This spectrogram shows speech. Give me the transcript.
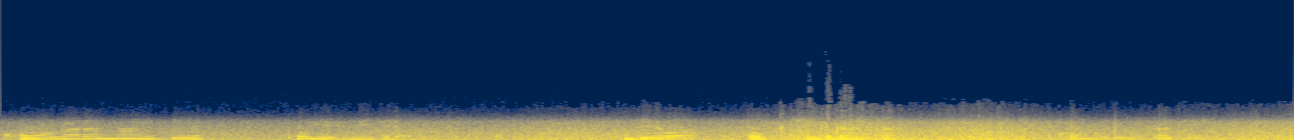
怖がらないでという意味で。すではお聴きください。この歌で。す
